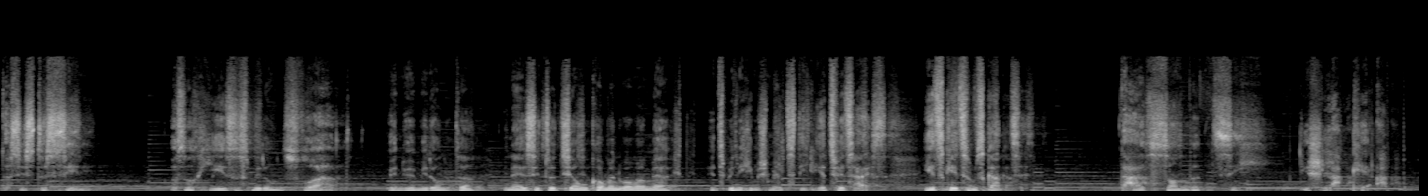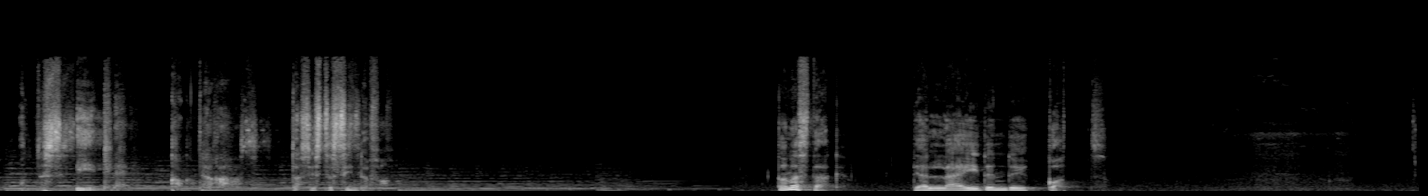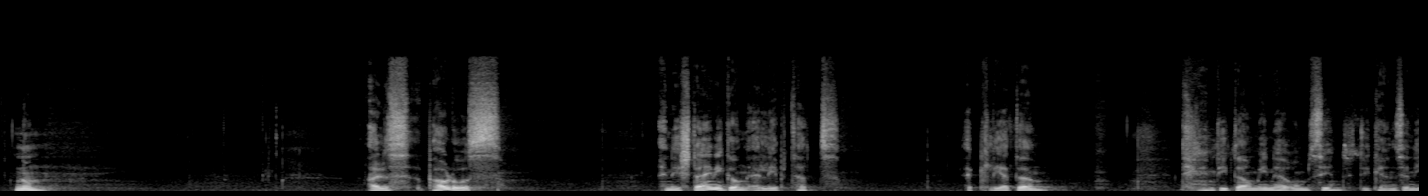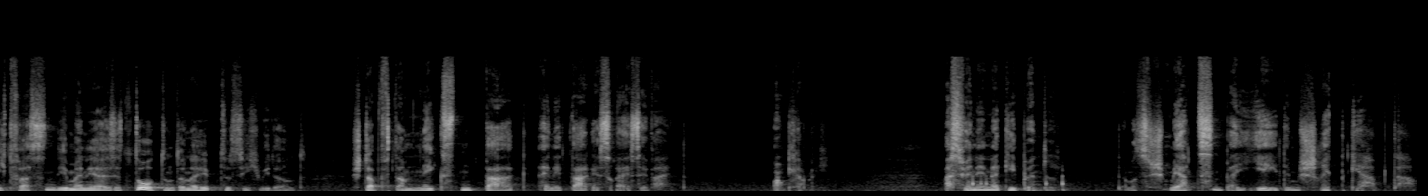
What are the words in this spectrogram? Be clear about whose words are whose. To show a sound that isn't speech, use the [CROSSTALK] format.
Speaker 1: Das ist der Sinn, was auch Jesus mit uns vorhat, wenn wir mitunter in eine Situation kommen, wo man merkt, jetzt bin ich im Schmelzstil, jetzt wird's heiß, jetzt geht's ums Ganze. Da sondert sich die Schlacke ab und das Edle kommt heraus. Das ist der Sinn davon. Donnerstag, der leidende Gott. Nun, als Paulus eine Steinigung erlebt hat, erklärt er, [LAUGHS] denen, die da um ihn herum sind, die können es ja nicht fassen, die meinen, er ist jetzt tot und dann erhebt er sich wieder und stapft am nächsten Tag eine Tagesreise weit. Unglaublich. Was für ein Energiebündel. Der muss Schmerzen bei jedem Schritt gehabt haben.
